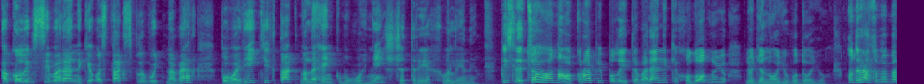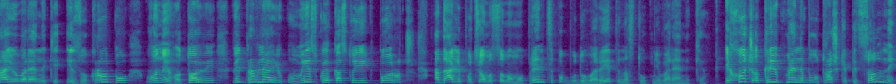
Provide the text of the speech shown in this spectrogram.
А коли всі вареники ось так спливуть наверх, поваріть їх так на легенькому вогні ще 3 хвилини. Після цього на окропі полийте вареники холодною льодяною водою. Одразу вибираю вареники із окропу, вони готові, відправляю у миску, яка стоїть поруч, а далі по цьому самому принципу буду варити наступні вареники. І хоч окріп в мене був трошки підсолений,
